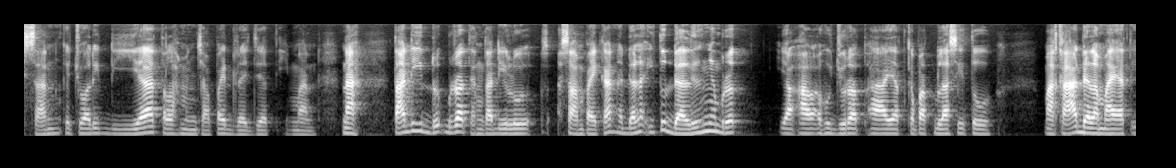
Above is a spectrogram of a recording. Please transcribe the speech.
ihsan kecuali dia telah mencapai derajat iman. Nah, tadi bro yang tadi lu sampaikan adalah itu dalilnya, bro. Yang Al-Hujurat ayat ke-14 itu. Maka dalam ayat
